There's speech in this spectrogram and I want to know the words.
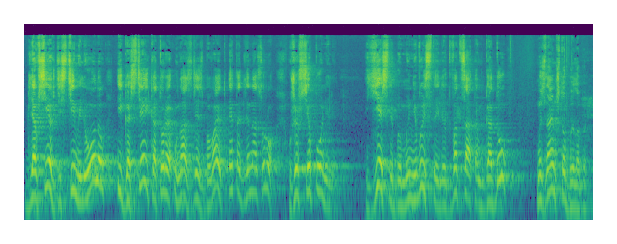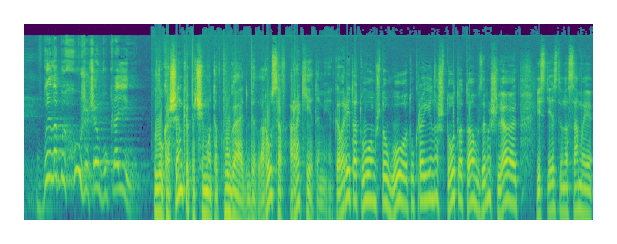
Для всех 10 миллионов и гостей, которые у нас здесь бывают, это для нас урок. Уже все поняли. Если бы мы не выстояли в 2020 году, мы знаем, что было бы. Было бы хуже, чем в Украине. Лукашенко почему-то пугает белорусов ракетами. Говорит о том, что вот Украина что-то там замышляет. Естественно, самые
